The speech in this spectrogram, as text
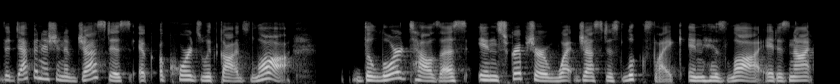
the definition of justice accords with God's law the Lord tells us in scripture what justice looks like in his law. It is not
